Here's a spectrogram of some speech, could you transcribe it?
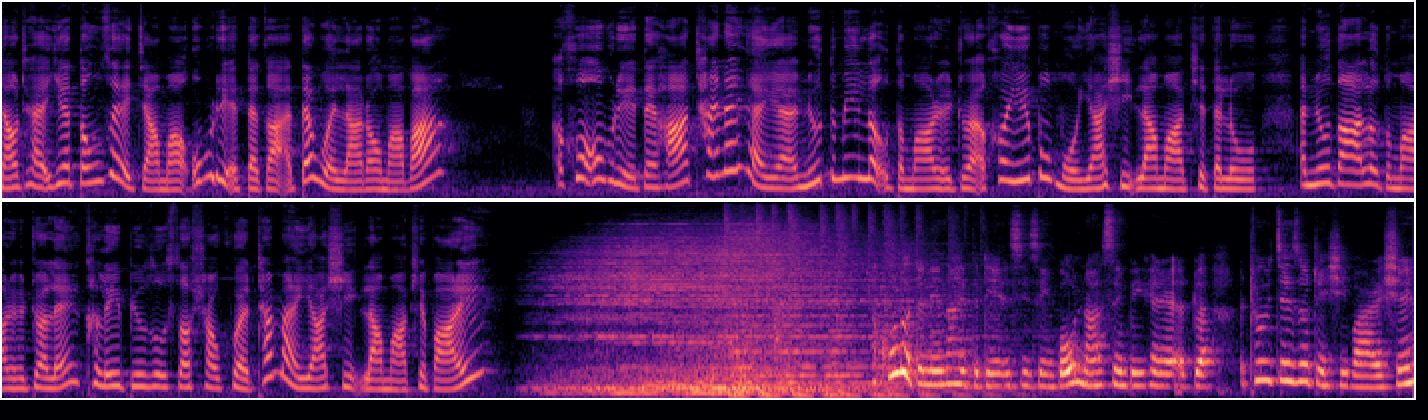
နောက်ထပ်ရက်30ကြာမှဥပဒေအသက်ကအသက်ဝယ်လာတော့မှာပါ။အခုဥပဒေအသက်ဟာထိုင်းနိုင်ငံရဲ့အမျိုးသမီးလုပ်သမားတွေအတွက်အခွင့်အရေးပုံမရရှိလာမှာဖြစ်တယ်လို့အမျိုးသားအလုပ်သမားတွေအတွက်လည်းကလေးပြုစုဆော့ရှောက်ခွက်ထပ်မံရရှိလာမှာဖြစ်ပါတယ်။ အခုလိုတင်းနေနိုင်တဲ့တင်အစီအစဉ်ကိုနားဆင်ပေးခဲ့တဲ့အတွက်အထူးကျေးဇူးတင်ရှိပါတယ်ရှင်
